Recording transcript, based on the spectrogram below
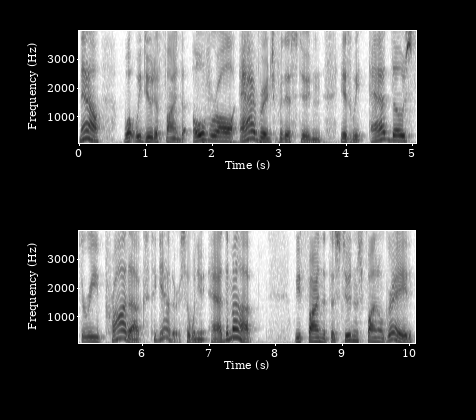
Now, what we do to find the overall average for this student is we add those three products together. So when you add them up, we find that the student's final grade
